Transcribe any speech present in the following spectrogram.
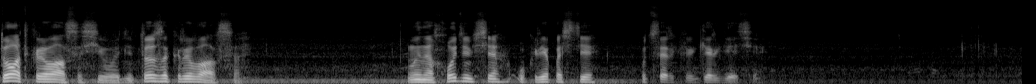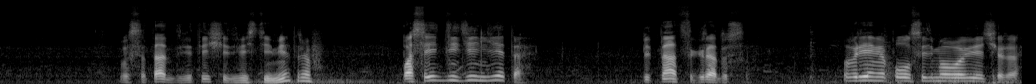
То открывался сегодня, то закрывался. Мы находимся у крепости, у церкви Гергети. Высота 2200 метров. Последний день лета. 15 градусов. Время полседьмого вечера.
